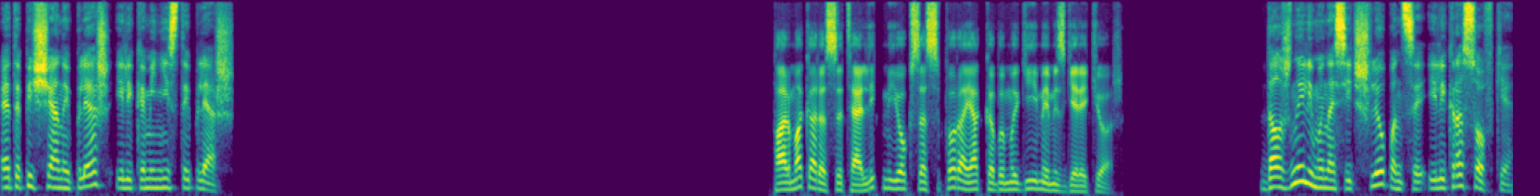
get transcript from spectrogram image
Это песчаный пляж или каменистый пляж? Parmak arası terlik mi yoksa spor ayakkabı mı giymemiz gerekiyor? Должны ли мы носить шлепанцы или кроссовки?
